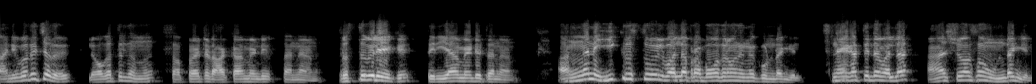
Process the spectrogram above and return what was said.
അനുവദിച്ചത് ലോകത്തിൽ നിന്ന് സെപ്പറേറ്റഡ് ആക്കാൻ വേണ്ടി തന്നെയാണ്. ക്രിസ്തുവിലേക്ക് തിരിയാൻ വേണ്ടി തന്നെയാണ്. അങ്ങനെ ഈ ക്രിസ്തുവിൽ വല്ല പ്രബോധനവും നിങ്ങൾക്കുണ്ടെങ്കിൽ സ്നേഹത്തിന്റെ വല്ല ആശ്വാസവും ഉണ്ടെങ്കിൽ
